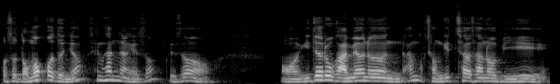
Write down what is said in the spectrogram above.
벌써 넘었거든요 생산량에서 그래서 어, 이대로 가면은 한국 전기차 산업이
